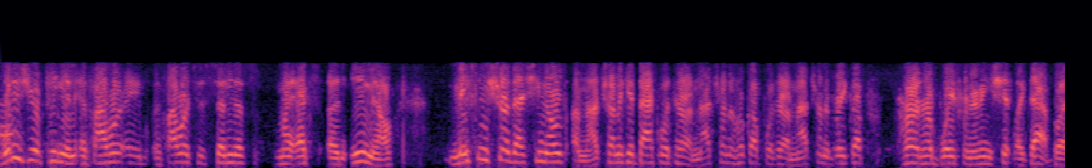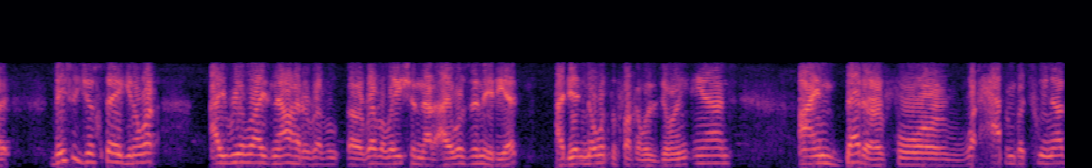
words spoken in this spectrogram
what is your opinion if I were a, if I were to send this my ex an email making sure that she knows I'm not trying to get back with her I'm not trying to hook up with her I'm not trying to break up her and her boyfriend or any shit like that but basically just say you know what? I realize now I had a, revel, a revelation that I was an idiot I didn't know what the fuck I was doing and I'm better for what happened between us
